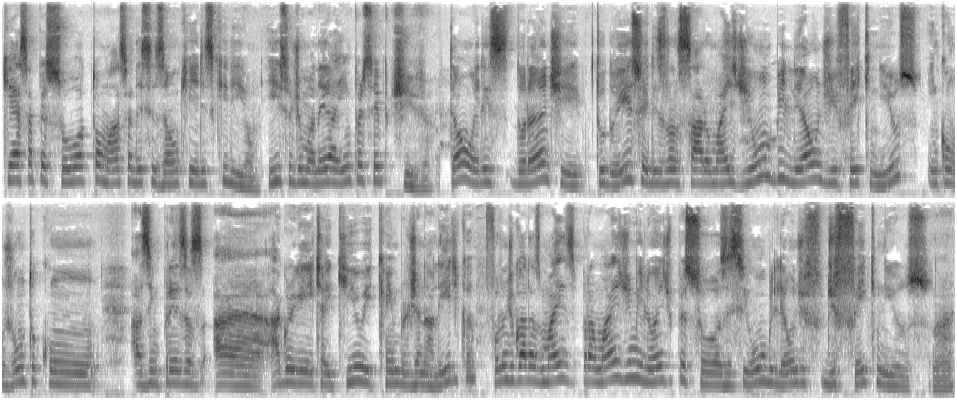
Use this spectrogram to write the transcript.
que essa pessoa tomasse a decisão que eles queriam. Isso de maneira imperceptível. Então, eles, durante tudo isso, eles lançaram mais de um bilhão de fake news em conjunto com as empresas uh, Aggregate IQ e Cambridge Analytica. Foram divulgadas mais para mais de milhões de pessoas esse um bilhão de, de fake news. Né?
